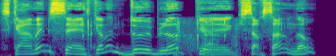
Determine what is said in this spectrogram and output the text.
c'est quand même, c'est quand même deux blocs euh, qui se ressemblent, non?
